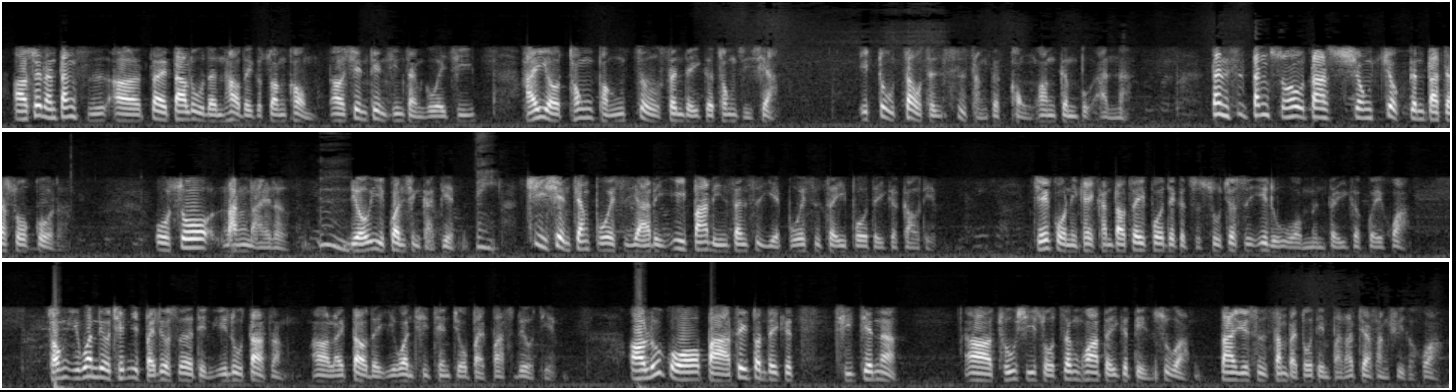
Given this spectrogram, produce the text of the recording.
啊，虽然当时啊在大陆人号的一个双控啊限电停产的危机，还有通膨骤升的一个冲击下。一度造成市场的恐慌跟不安呐，但是当时候大兄就跟大家说过了，我说狼来了，嗯，留意惯性改变，对，季线将不会是压力，一八零三四也不会是这一波的一个高点。结果你可以看到这一波这个指数就是一如我们的一个规划，从一万六千一百六十二点一路大涨啊，来到了一万七千九百八十六点啊。如果把这段的一个期间呢？啊，除夕所蒸发的一个点数啊，大约是三百多点，把它加上去的话，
